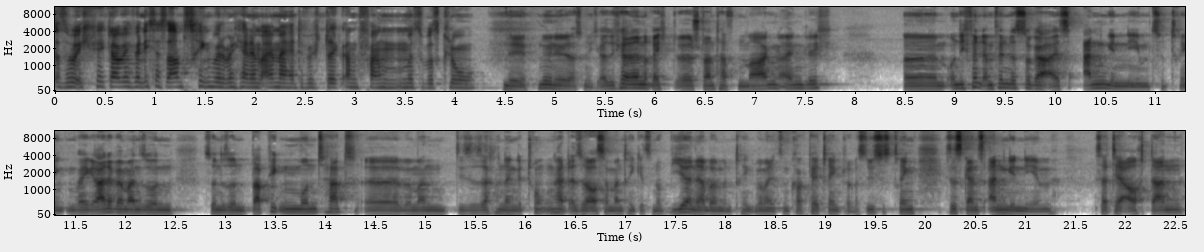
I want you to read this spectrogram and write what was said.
also ich glaube, wenn ich das abends trinken würde, wenn ich einen im Eimer hätte, würde ich direkt anfangen, müsste übers Klo. Nee, nee, nee, das nicht. Also ich hatte einen recht äh, standhaften Magen eigentlich. Ähm, und ich find, empfinde es sogar als angenehm zu trinken, weil gerade wenn man so einen, so einen, so einen bappigen Mund hat, äh, wenn man diese Sachen dann getrunken hat, also außer man trinkt jetzt nur Bier, ne, aber man trinkt, wenn man jetzt einen Cocktail trinkt oder was Süßes trinkt, ist es ganz angenehm. Es hat ja auch dann,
